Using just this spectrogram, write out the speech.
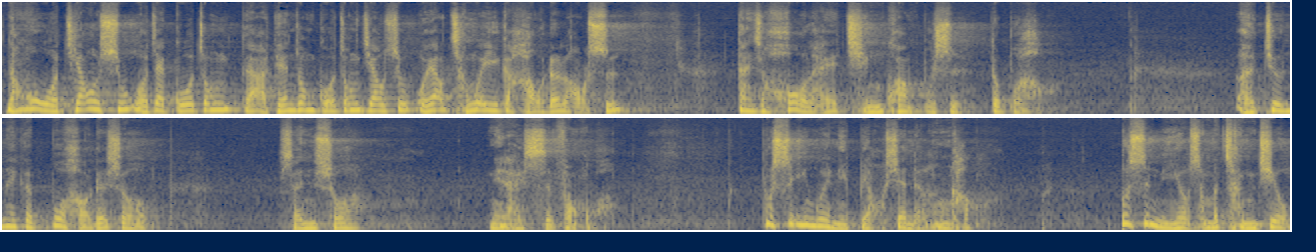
然后我教书，我在国中啊，田中国中教书，我要成为一个好的老师。但是后来情况不是都不好，而就那个不好的时候，神说：“你来侍奉我，不是因为你表现的很好，不是你有什么成就，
